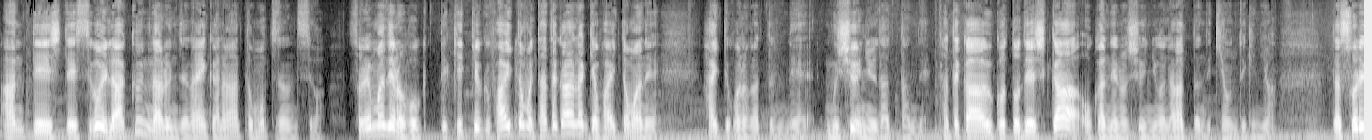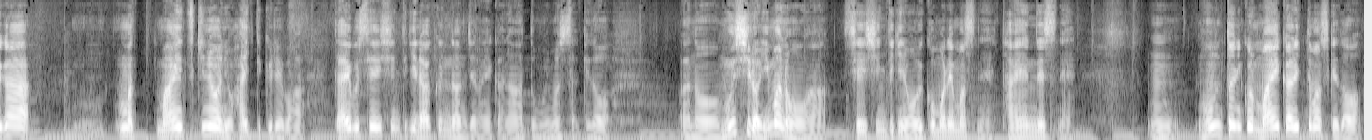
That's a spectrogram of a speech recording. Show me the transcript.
安定してすごい楽になるんじゃないかなと思ってたんですよ。それまでの僕って結局ファイトマネー戦わなきゃファイトマネー入ってこなかったんで無収入だったんで戦うことでしかお金の収入がなかったんで基本的には。だからそれがまあ毎月のように入ってくればだいぶ精神的楽になるんじゃないかなと思いましたけどあのむしろ今の方が精神的に追い込まれますね。大変ですね。うん。本当にこれ前から言ってますけど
